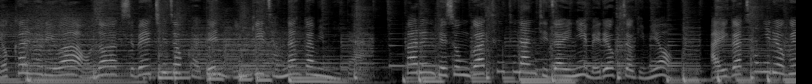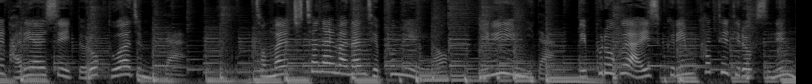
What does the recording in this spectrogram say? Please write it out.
역할놀이와 언어 학습에 최적화된 인기 장난감입니다. 빠른 배송과 튼튼한 디자인이 매력적이며 아이가 창의력을 발휘할 수 있도록 도와줍니다. 정말 추천할 만한 제품이에요. 1위입니다. 리프로그 아이스크림 카트 디럭스는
